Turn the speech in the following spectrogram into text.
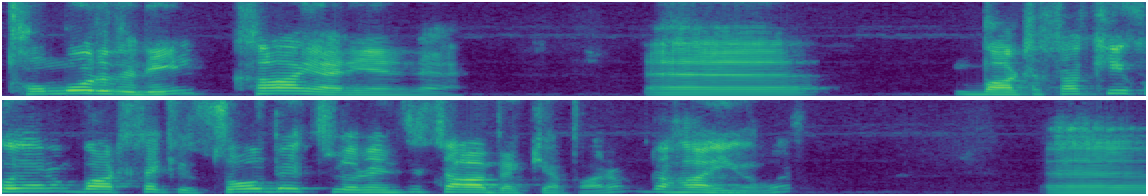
Tomori da değil Kayer yerine e, Bartasaki'yi koyarım. Bartasaki sol bek, Florenzi sağ bek yaparım. Daha iyi olur. E,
